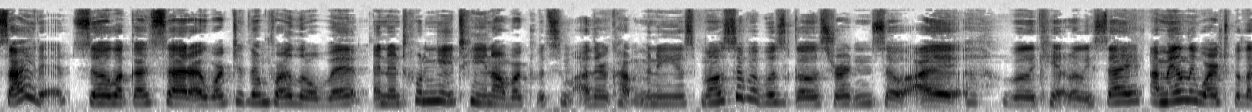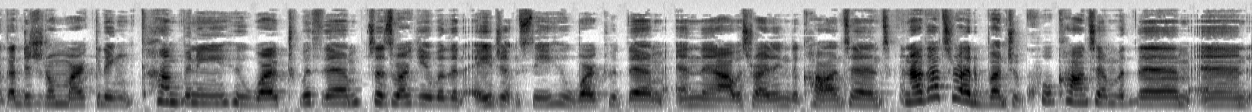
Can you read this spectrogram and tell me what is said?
excited. So like I said, I worked with them for a little bit and in 2018 I worked with some other companies. Most of it was ghostwritten, so I really can't really say. I mainly worked with like a digital marketing company who worked with them. So I was working with an agency who worked with them, and then I was writing the content. And I got to write a bunch of cool content with them and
